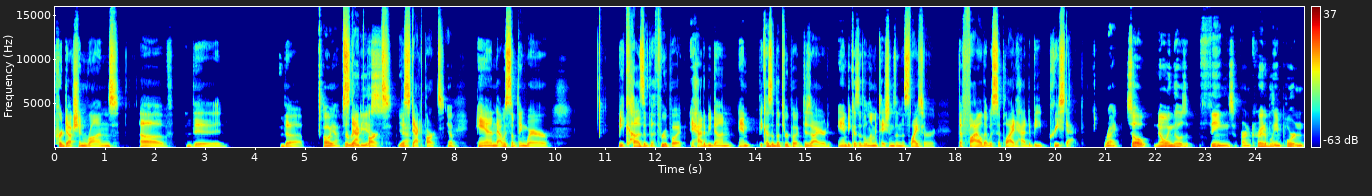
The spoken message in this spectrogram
production runs of the the Oh yeah, the stacked radius. parts, Yeah. the stacked parts. Yep. And that was something where, because of the throughput, it had to be done, and because of the throughput desired, and because of the limitations in the slicer, the file that was supplied had to be pre-stacked. Right. So knowing those things are incredibly important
